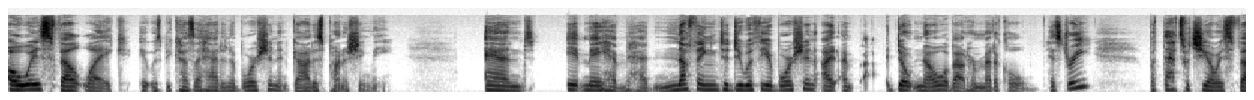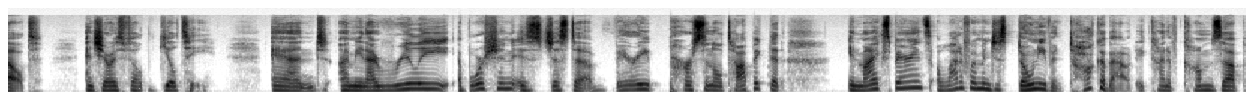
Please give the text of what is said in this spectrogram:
always felt like it was because I had an abortion and God is punishing me. And it may have had nothing to do with the abortion. I, I, I don't know about her medical history, but that's what she always felt. And she always felt guilty and I mean, I really, abortion is just a very personal topic that, in my experience, a lot of women just don't even talk about. It kind of comes up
